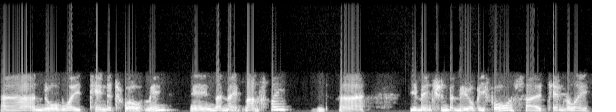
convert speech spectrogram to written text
uh, normally 10 to 12 men, and they meet monthly. Uh, you mentioned a meal before, so generally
